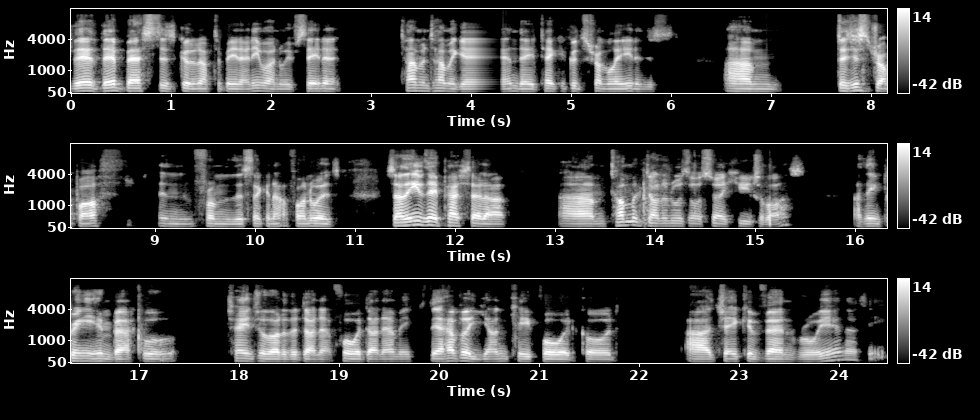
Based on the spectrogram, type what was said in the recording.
their their best is good enough to beat anyone. We've seen it time and time again. They take a good strong lead and just um they just drop off and from the second half onwards. So I think if they patch that up, um, Tom McDonald was also a huge loss. I think bringing him back will change a lot of the dyna- forward dynamic. They have a young key forward called uh, Jacob Van Rooyen, I think,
